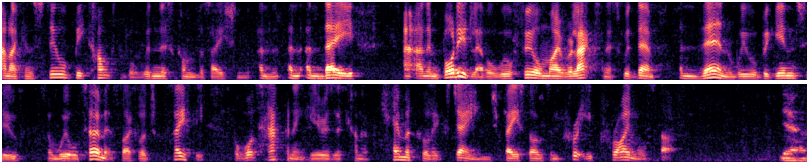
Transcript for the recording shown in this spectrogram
and I can still be comfortable within this conversation. And, and, and they at an embodied level, we'll feel my relaxedness with them, and then we will begin to, and we will term it psychological safety. But what's happening here is a kind of chemical exchange based on some pretty primal stuff. Yeah,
